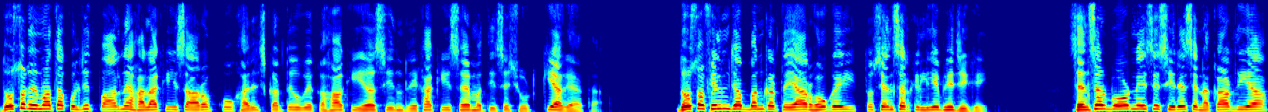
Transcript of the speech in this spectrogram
दोस्तों, निर्माता कुलजीत पाल ने हालाँकि इस आरोप को खारिज करते हुए कहा कि यह सीन रेखा की सहमति से शूट किया गया था। दोस्तों, फ़िल्म जब बनकर तैयार हो गई तो सेंसर के लिए भेजी गई। सेंसर बोर्ड ने इसे सिरे से नकार दिया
